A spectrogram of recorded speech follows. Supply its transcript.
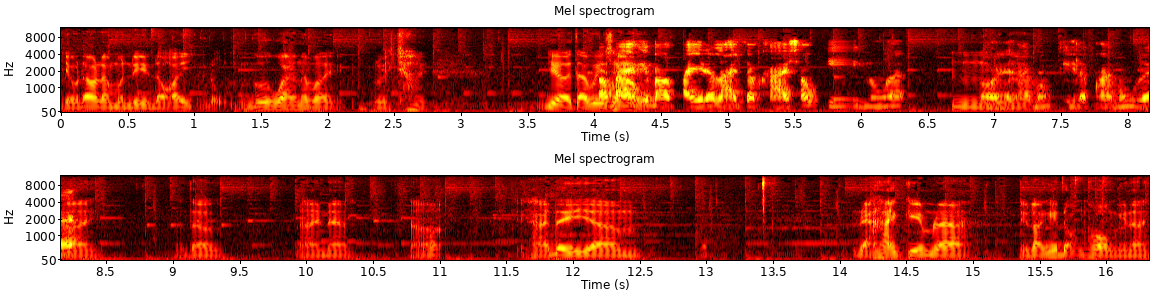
giờ đâu là mình đi đổi ngứa quá nè ơi. Rồi chơi giờ tại vì bán sao? cái bao tay đó lại cho khải 6 kim luôn á ừ, rồi rồi. hai món kia làm hai món rác. Đây, từ từ. Đây nè đó. Khải đi um, rã hai kim ra thì lấy cái đoạn hồn như này.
